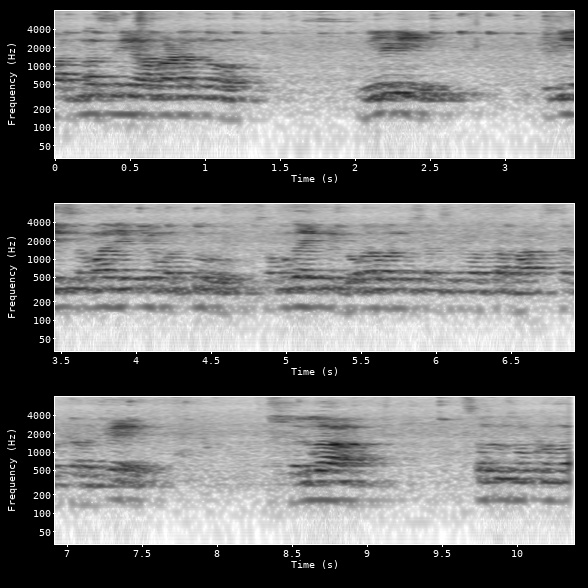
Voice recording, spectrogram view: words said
ಪದ್ಮಶ್ರೀ ಅವಾರ್ಡನ್ನು ನೀಡಿ ಇಡೀ ಸಮಾಜಕ್ಕೆ ಮತ್ತು ಸಮುದಾಯಕ್ಕೆ ಗೌರವವನ್ನು ಸಲ್ಲಿಸಿರುವಂಥ ಭಾರತ ಸರ್ಕಾರಕ್ಕೆ ಎಲ್ಲ ಸದು ಸಂಪುಟದ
